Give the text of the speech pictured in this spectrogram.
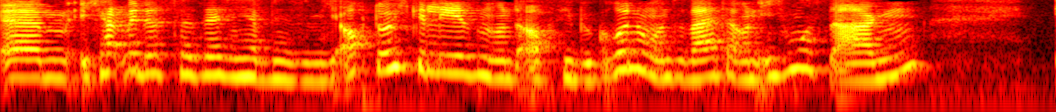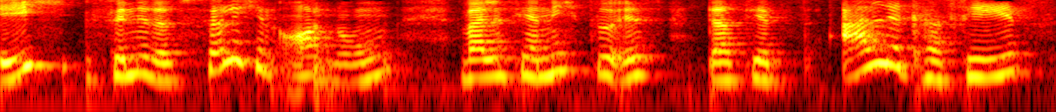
ähm, ich habe mir das tatsächlich, ich habe mir das nämlich auch durchgelesen und auch die Begründung und so weiter. Und ich muss sagen, ich finde das völlig in Ordnung, weil es ja nicht so ist, dass jetzt alle Cafés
